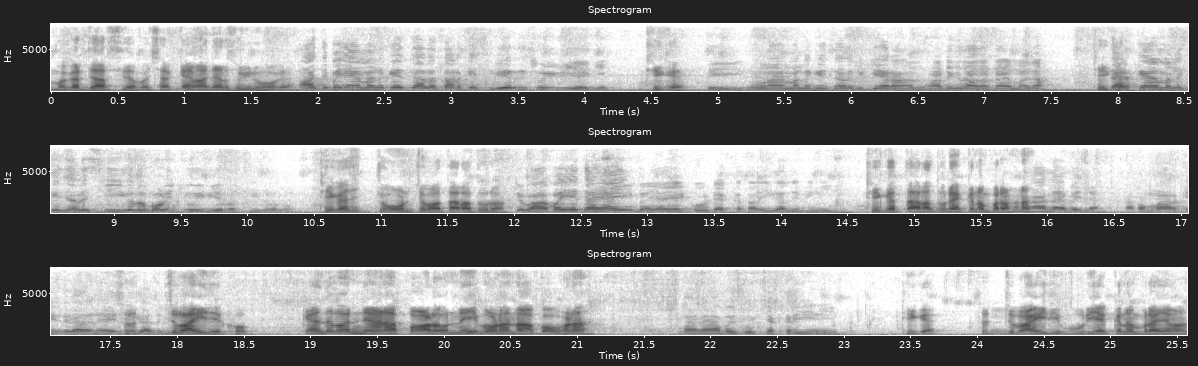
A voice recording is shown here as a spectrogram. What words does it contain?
ਮਗਰ ਜਰਸੀ ਦਾ ਬੱਚਾ ਕਿਵੇਂ ਦਿਨ ਸੂਈ ਨੂੰ ਹੋ ਗਿਆ? ਅੱਜ ਬਈ ਐ ਮੰਨ ਕੇ ਚੱਲ ਤੜਕੇ ਸਵੇਰ ਦੀ ਸੂਈ ਵੀ ਹੈਗੀ। ਠੀਕ ਹੈ। ਤੇ ਹੁਣ ਐ ਮੰਨ ਕੇ ਚੱਲ ਵੀ 11 10:30 ਦਾ ਟਾਈਮ ਹੈਗਾ। ਠੀਕ ਹੈ। ਤੜਕੇ ਮੰਨ ਕੇ ਚੱਲ 6 ਕਿਲੋ ਬੋਲੀ ਚੂਈ ਵੀ ਹੈ ਬੱਚੀ ਕੋਲੋਂ ਠੀਕ ਹੈ ਜੀ ਚੋਣ ਚਵਾ ਧਾਰਾ ਧੂਰਾ। ਜਵਾਬ ਬਈ ਇਹ ਚਾਹੇ ਐਂ ਬਈ ਇਹ ਕੋਈ ਦਿੱਕਤ ਵਾਲੀ ਗੱਲ ਵੀ ਨਹੀਂ ਠੀਕ ਹੈ ਧਾਰਾ ਧੂਰਾ ਇੱਕ ਨੰਬਰ ਹਨਾ? ਆ ਲੈ ਬਈ ਲੈ ਆਪਾਂ ਮਾਰ ਕੇ ਦਿਖਾ ਦਿੰਦੇ ਇਹ ਗੱਲ ਵੀ। ਚਵਾਈ ਦੇਖੋ। ਕਹਿੰਦੇ ਬਾ ਨਿਆਣਾ ਪਾਲੋ ਨਹੀਂ ਪਾਉਣਾ ਨਾ ਪਾਓ ਹਨਾ? ਮੈਂ ਕਹਿੰਦਾ ਬਈ ਕੋਈ ਚੱਕਰ ਹੀ ਨਹੀਂ। ਠੀਕ ਹੈ। ਸੋ ਚਵਾਈ ਦੀ ਪੂਰੀ ਇੱਕ ਨੰਬਰ ਆ ਜਾਵਾਂ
